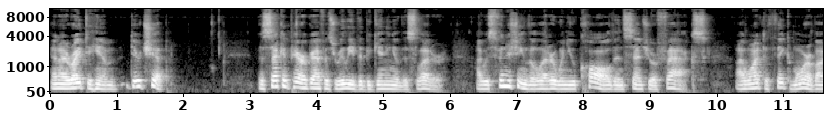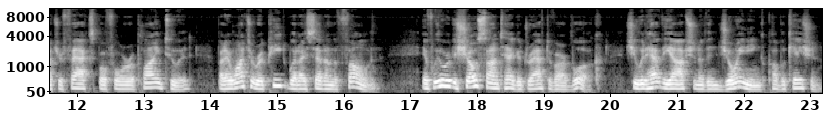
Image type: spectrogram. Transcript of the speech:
And I write to him Dear Chip, the second paragraph is really the beginning of this letter. I was finishing the letter when you called and sent your fax. I want to think more about your fax before replying to it, but I want to repeat what I said on the phone. If we were to show Sontag a draft of our book, she would have the option of enjoining publication.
